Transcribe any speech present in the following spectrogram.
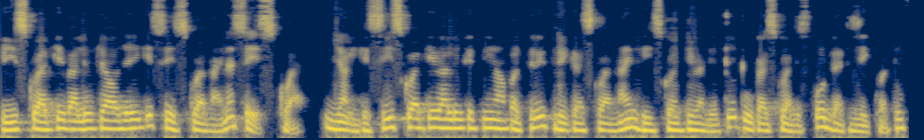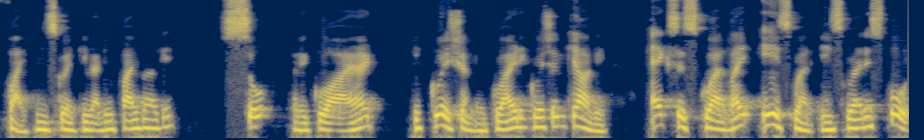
बी स्क्वायर की वैल्यू क्या हो जाएगी? C square minus A square यानी कि सी स्क्वायर की वैल्यू कितनी यहाँ पर? थ्री थ्री का स्क्वायर नाइन बी स्क्वायर की वैल्यू टू टू का square is four that is equal to five B square की वैल्यू फाइव आ गई। So required equation required equation क्या आ गई? X square by A square A square is four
